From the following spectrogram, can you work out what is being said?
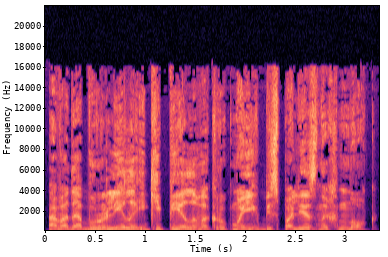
а вода бурлила и кипела вокруг моих бесполезных ног.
